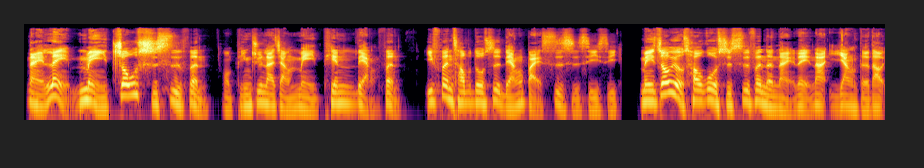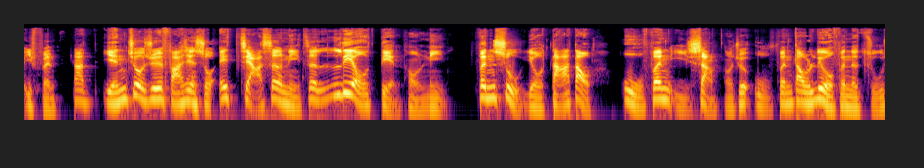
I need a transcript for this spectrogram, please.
奶类每周十四份，哦，平均来讲每天两份，一份差不多是两百四十 CC，每周有超过十四份的奶类，那一样得到一分。那研究就会发现说，诶，假设你这六点，哦，你分数有达到五分以上，哦，就五分到六分的族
